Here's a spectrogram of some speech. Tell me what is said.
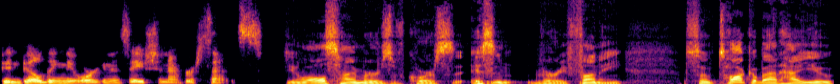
been building the organization ever since. You know, Alzheimer's, of course, isn't very funny. So, talk about how you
